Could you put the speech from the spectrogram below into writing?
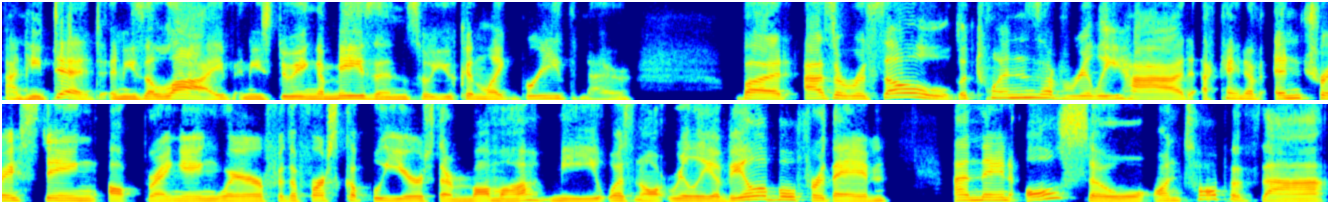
And he did, and he's alive and he's doing amazing. So you can like breathe now. But as a result, the twins have really had a kind of interesting upbringing where for the first couple years, their mama, me, was not really available for them. And then also on top of that,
